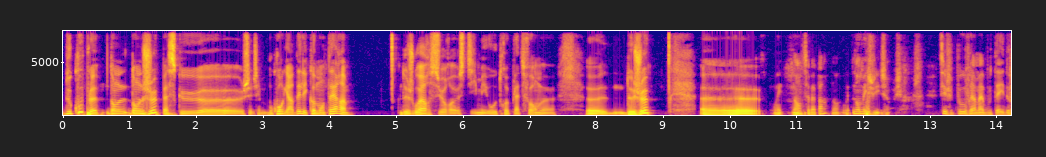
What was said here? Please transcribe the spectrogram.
de couple dans, le- dans le jeu, parce que euh, j'ai- j'aime beaucoup regarder les commentaires de joueurs sur euh, Steam et autres plateformes euh, euh, de jeux. Euh, oui, non, ça va pas? Non, mais je, je- je- peux ouvrir ma bouteille d'eau.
